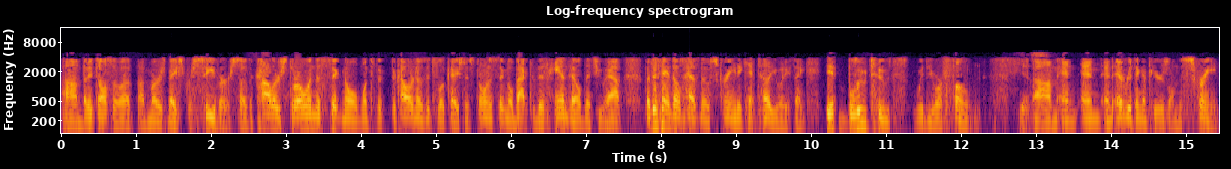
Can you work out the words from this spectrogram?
um, but it's also a, a MURS-based receiver. So the collar's throwing the signal once the, the collar knows its location. It's throwing a signal back to this handheld that you have, but this handheld has no screen. It can't tell you anything. It Bluetooths with your phone, yes. um, and and and everything appears on the screen.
